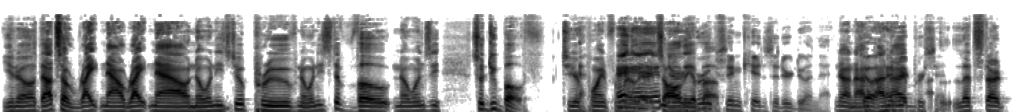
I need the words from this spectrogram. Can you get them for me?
You know, that's a right now, right now. No one needs to approve. No one needs to vote. No one's. So do both. To your point from And- earlier, and it's all there the are above. groups and kids that are doing that. No, no, so and I, 100%. let's start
